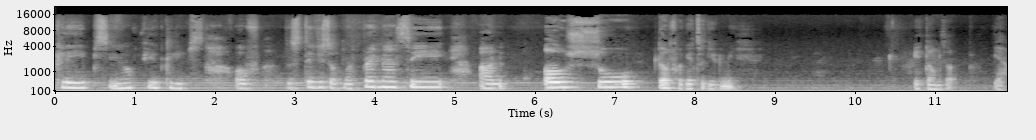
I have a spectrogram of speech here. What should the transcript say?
clips you know few clips of the stages of my pregnancy and also don't forget to give me a thumbs up. Yeah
